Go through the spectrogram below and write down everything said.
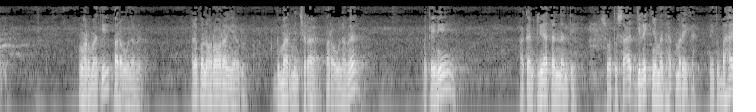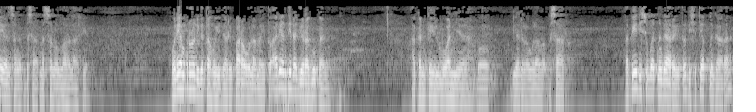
Menghormati para ulama. Adapun orang-orang yang gemar mencela para ulama, maka ini akan kelihatan nanti suatu saat jeleknya madhab mereka. Itu bahaya yang sangat besar. Nasallallahu alaihi Kemudian perlu diketahui dari para ulama itu ada yang tidak diragukan akan keilmuannya bahwa dia adalah ulama besar. Tapi di sebuah negara itu di setiap negara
